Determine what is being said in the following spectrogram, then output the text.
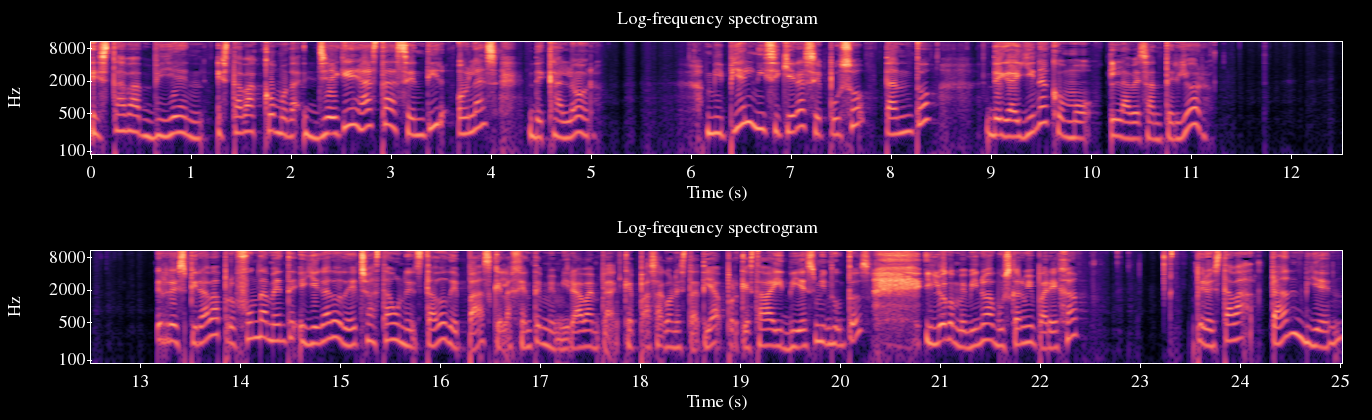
estaba bien, estaba cómoda. Llegué hasta a sentir olas de calor. Mi piel ni siquiera se puso tanto de gallina como la vez anterior. Respiraba profundamente, he llegado de hecho hasta un estado de paz que la gente me miraba en plan, ¿qué pasa con esta tía? Porque estaba ahí 10 minutos y luego me vino a buscar mi pareja, pero estaba tan bien.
